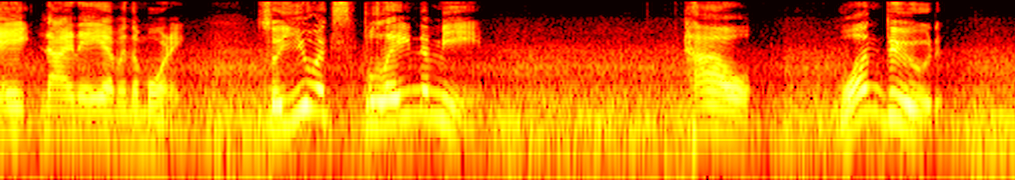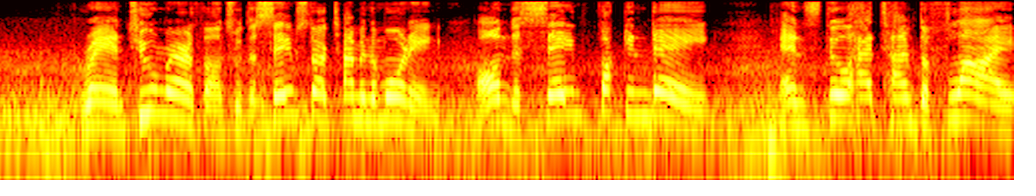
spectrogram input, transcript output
8, 9 a.m. in the morning. So you explain to me how one dude ran two marathons with the same start time in the morning on the same fucking day and still had time to fly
